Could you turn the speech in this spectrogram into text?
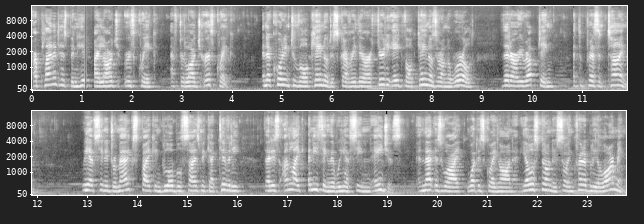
our planet has been hit by large earthquake after large earthquake. And according to Volcano Discovery, there are 38 volcanoes around the world that are erupting at the present time. We have seen a dramatic spike in global seismic activity that is unlike anything that we have seen in ages. And that is why what is going on at Yellowstone is so incredibly alarming.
